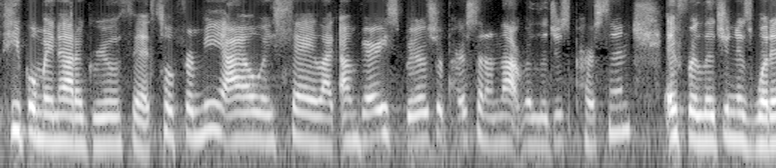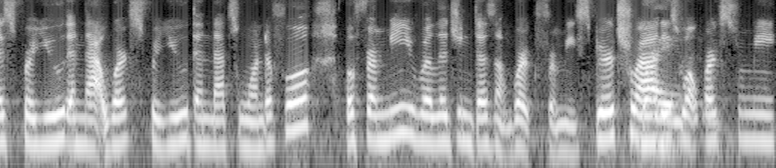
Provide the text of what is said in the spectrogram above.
people may not agree with it. So for me, I always say like I'm very spiritual person. I'm not religious person. If religion is what is for you, then that works for you, then that's wonderful. But for me, religion doesn't work for me. Spirituality right. is what works for me.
